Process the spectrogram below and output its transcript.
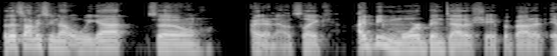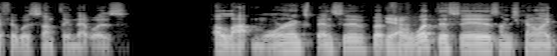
but that's obviously not what we got so i don't know it's like i'd be more bent out of shape about it if it was something that was a lot more expensive but Yeah. for what this is i'm just kind of like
